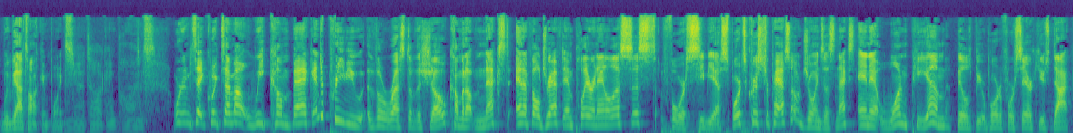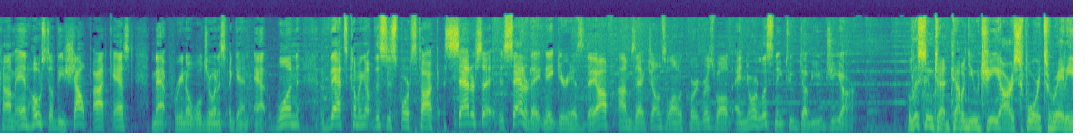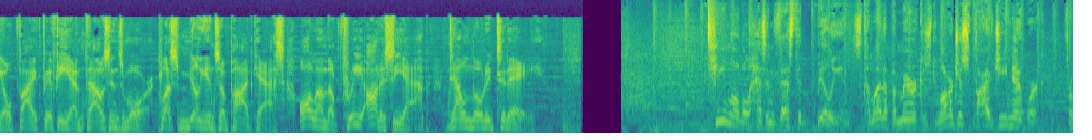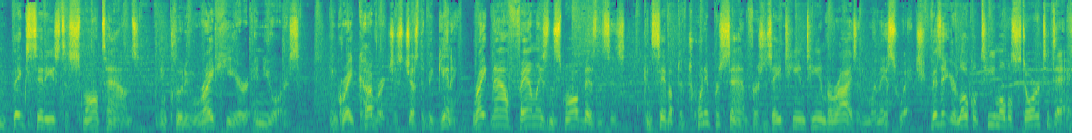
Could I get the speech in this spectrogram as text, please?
We've got talking points. We got talking points. We're going to take a quick time out. We come back and to preview the rest of the show. Coming up next, NFL draft and player analysis for CBS Sports. Chris Trapasso joins us next. And at 1 p.m., Bills beat reporter for Syracuse.com and host of the Shout podcast, Matt Parrino, will join us again at 1. That's coming up. This is Sports Talk Saturday. Saturday. Nate Geary has the day off. I'm Zach Jones along with Corey Griswold, and you're listening to WGR. Listen to WGR Sports Radio 550 and thousands more, plus millions of podcasts, all on the free Audacy app. Download it today. T-Mobile has invested billions to light up America's largest 5G network from big cities to small towns, including right here in yours. And great coverage is just the beginning. Right now, families and small businesses can save up to 20% versus AT&T and Verizon when they switch. Visit your local T-Mobile store today.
